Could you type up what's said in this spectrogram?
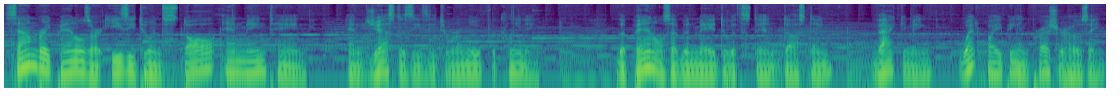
SounBreak panels are easy to install and maintain, and just as easy to remove for cleaning. The panels have been made to withstand dusting, vacuuming, wet wiping, and pressure hosing.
